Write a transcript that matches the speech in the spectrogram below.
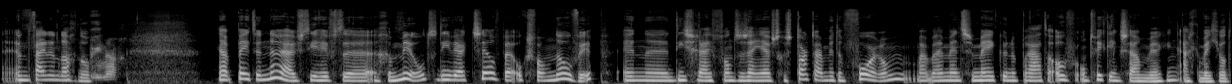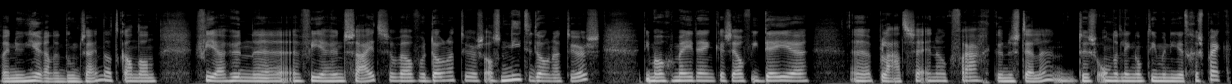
Een fijne nacht nog. Goeienacht. Ja, Peter Neuhuis die heeft uh, gemaild. Die werkt zelf bij Oxfam Novib. En uh, die schrijft van ze zijn juist gestart daar met een forum... waarbij mensen mee kunnen praten over ontwikkelingssamenwerking. Eigenlijk een beetje wat wij nu hier aan het doen zijn. Dat kan dan via hun, uh, via hun site. Zowel voor donateurs als niet-donateurs. Die mogen meedenken, zelf ideeën plaatsen... en ook vragen kunnen stellen. Dus onderling op die manier het gesprek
